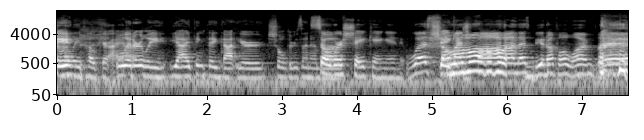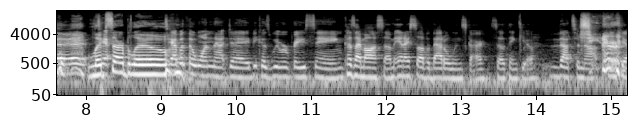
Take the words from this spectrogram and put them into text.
literally poke your eye. out. literally yeah i think they got your shoulders and So above. we're shaking, and it was so Shaking. much fun on this beautiful warm day. Lips Ta- are blue. tabitha won that day because we were racing Because I'm awesome, and I still have a battle wound scar. So thank you, that's enough thank you,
